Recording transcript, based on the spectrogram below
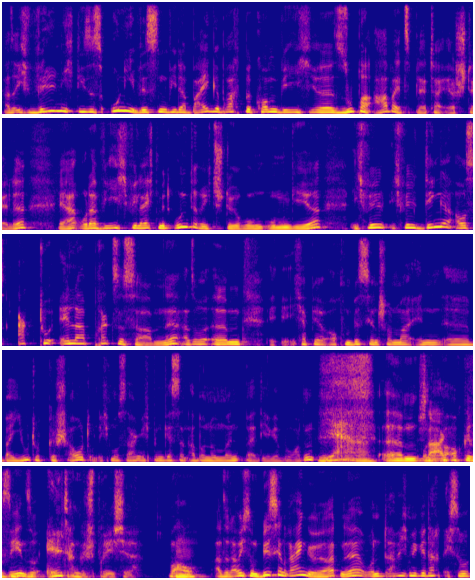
Also ich will nicht dieses Uniwissen wieder beigebracht bekommen, wie ich äh, super Arbeitsblätter erstelle, ja, oder wie ich vielleicht mit Unterrichtsstörungen umgehe. Ich will, ich will Dinge aus aktueller Praxis haben. Ne? Also ähm, ich habe ja auch ein bisschen schon mal in, äh, bei YouTube geschaut und ich muss sagen, ich bin gestern Abonnement bei dir geworden. Ja, Ähm, und habe auch gesehen, so Elterngespräche. Wow. Also da habe ich so ein bisschen reingehört, ne? Und da habe ich mir gedacht, ich so,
